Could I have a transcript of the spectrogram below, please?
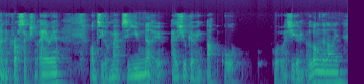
and the cross-sectional area onto your map. So you know, as you're going up or, or as you're going along the line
